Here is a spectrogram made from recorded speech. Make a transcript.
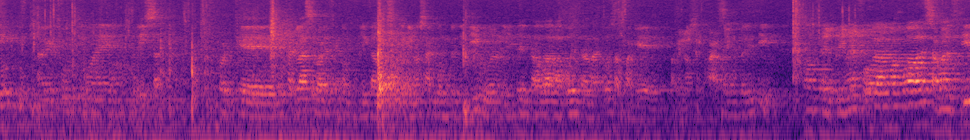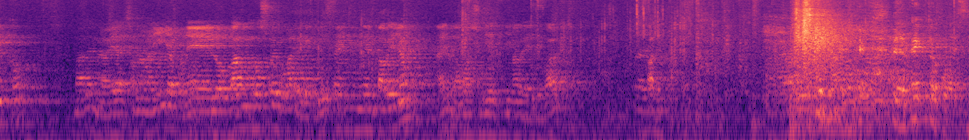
a este último es risa, porque en esta clase parece complicado porque no sean competitivos, bueno, he intentado dar la vuelta a las cosas para que, para que no se pase competitivo. Entonces, el primer juego que vamos a jugar se llama el circo, ¿vale? Me voy a echar una amarilla, poner los bancos suecos, ¿vale? Que crucen el pabellón, ahí nos vamos a subir encima de ellos, ¿vale? Vale. Perfecto, pues.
